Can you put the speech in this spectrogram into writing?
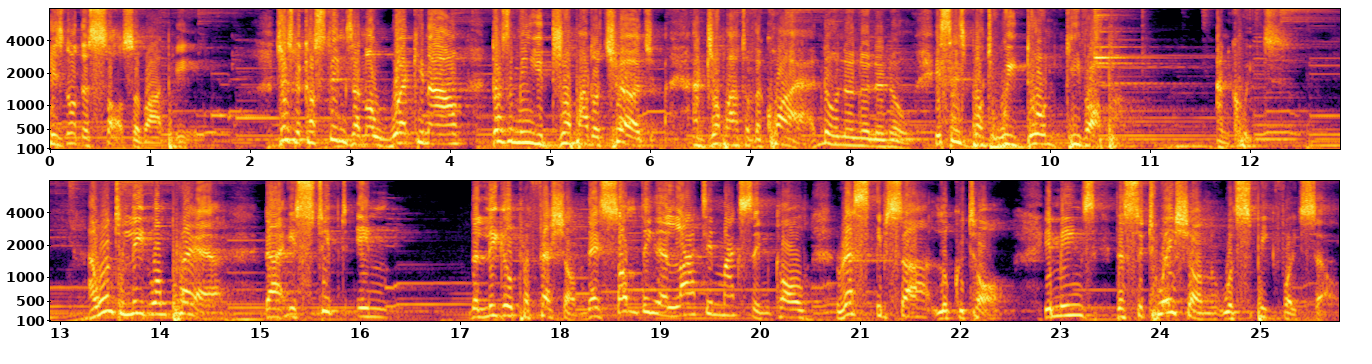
He's not the source of our pain. Just because things are not working out doesn't mean you drop out of church and drop out of the choir. No, no, no, no, no. It says, but we don't give up and quit. I want to lead one prayer that is steeped in the legal profession. There's something, a Latin maxim called res ipsa loquitur. It means the situation will speak for itself.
